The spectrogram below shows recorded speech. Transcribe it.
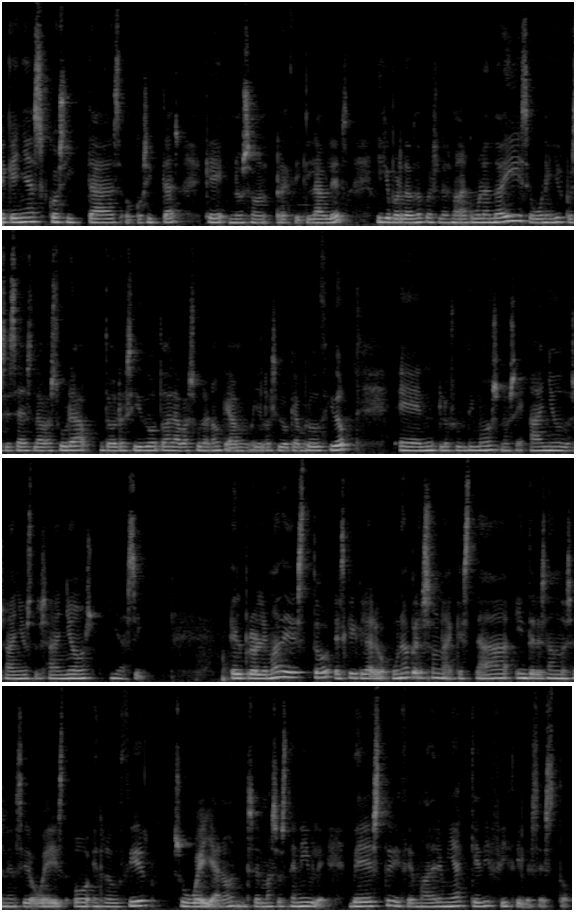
pequeñas cositas o cositas que no son reciclables y que por tanto pues las van acumulando ahí y según ellos pues esa es la basura, todo el residuo, toda la basura ¿no? que han, y el residuo que han producido en los últimos, no sé, año, dos años, tres años y así. El problema de esto es que, claro, una persona que está interesándose en el zero waste o en reducir su huella, ¿no? Ser más sostenible, ve esto y dice, madre mía, qué difícil es esto.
